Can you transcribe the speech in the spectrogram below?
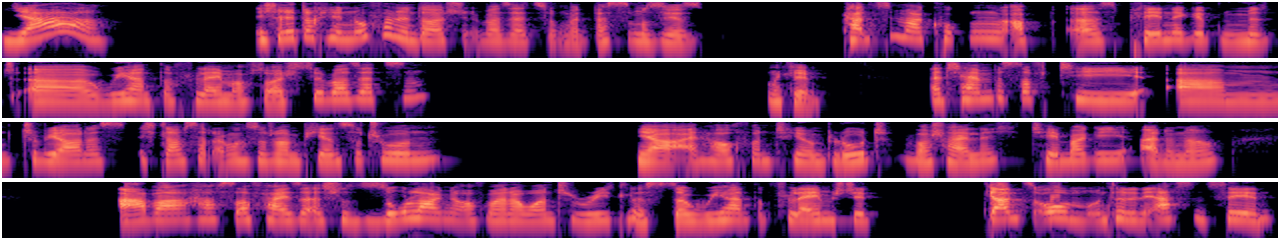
Ja. Ich rede doch hier nur von den deutschen Übersetzungen. Das muss ich jetzt. Kannst du mal gucken, ob es Pläne gibt, mit äh, We Hunt the Flame auf Deutsch zu übersetzen? Okay. A Tempest of Tea, um, ähm, to be honest, ich glaube, es hat irgendwas mit Vampiren zu tun. Ja, ein Hauch von Tee und Blut, wahrscheinlich. Teemagie, I don't know. Aber Hafsa Pfizer ist schon so lange auf meiner Want-to-Read-Liste. We Hunt the Flame steht ganz oben unter den ersten zehn.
